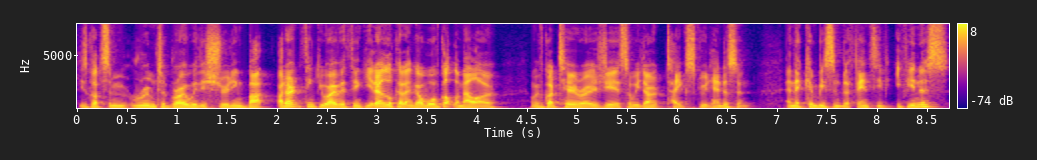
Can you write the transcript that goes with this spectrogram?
He's got some room to grow with his shooting, but I don't think you overthink. You don't look at it and go, well, we've got LaMelo. We've got Terry Rozier, so we don't take Scoot Henderson. And there can be some defensive iffiness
